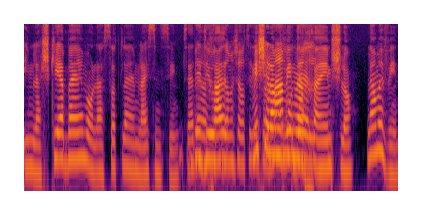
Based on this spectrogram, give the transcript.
אם להשקיע בהם או לעשות להם licensing, בסדר? בדיוק, אחד, זה מה שרציתי מי שלא מבין המודל? מהחיים שלו, לא מבין.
